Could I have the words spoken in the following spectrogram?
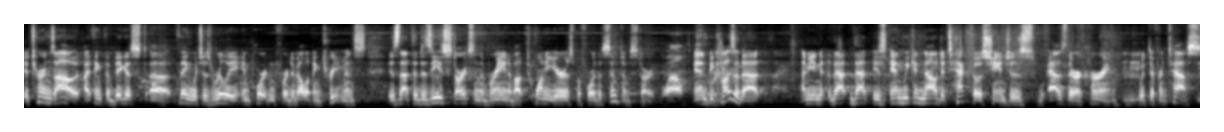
it turns out, I think the biggest uh, thing, which is really important for developing treatments, is that the disease starts in the brain about 20 years before the symptoms start. Wow. And because of that, I mean that that is, and we can now detect those changes as they're occurring mm-hmm. with different tests.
